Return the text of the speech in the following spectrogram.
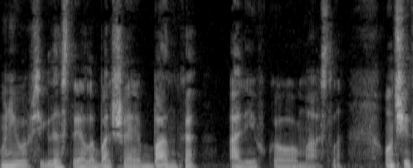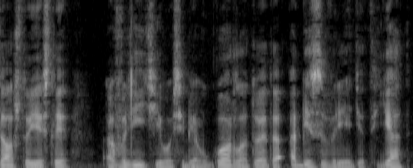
у него всегда стояла большая банка оливкового масла. Он считал, что если влить его себе в горло, то это обезвредит яд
